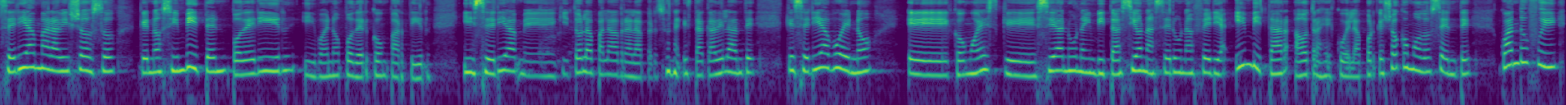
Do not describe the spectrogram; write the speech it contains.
Sería maravilloso que nos inviten, poder ir y bueno, poder compartir. Y sería, me quitó la palabra la persona que está acá adelante, que sería bueno, eh, como es que sean una invitación a hacer una feria, invitar a otras escuelas, porque yo como docente, cuando fui,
